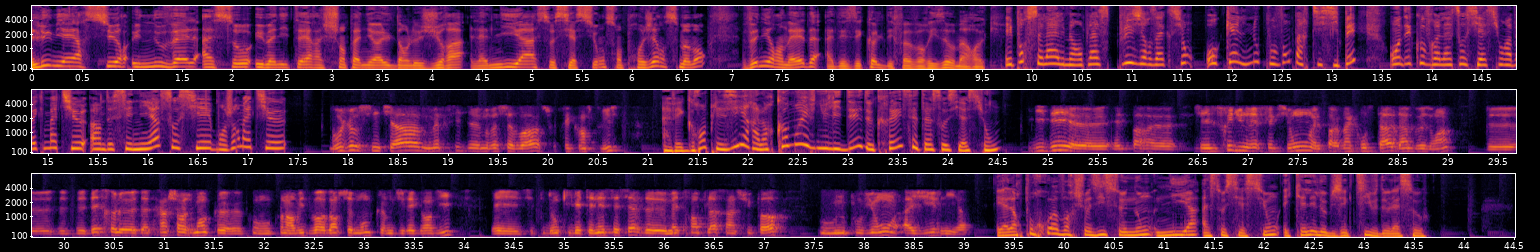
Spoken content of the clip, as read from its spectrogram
Lumière sur une nouvelle asso humanitaire à Champagnol dans le Jura, la NIA Association. Son projet en ce moment, venir en aide à des écoles défavorisées au Maroc. Et pour cela, elle met en place plusieurs actions auxquelles nous pouvons participer. On découvre l'association avec Mathieu, un de ses NIA associés. Bonjour Mathieu. Bonjour Cynthia, merci de me recevoir sur Fréquence Plus. Avec grand plaisir. Alors comment est venue l'idée de créer cette association? L'idée, euh, elle part, euh, c'est le fruit d'une réflexion, elle part d'un constat, d'un besoin de, d'être, le, d'être un changement que, qu'on, a envie de voir dans ce monde, comme dirait Gandhi. Et donc il était nécessaire de mettre en place un support où nous pouvions agir NIA. Et alors pourquoi avoir choisi ce nom NIA Association et quel est l'objectif de l'asso?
